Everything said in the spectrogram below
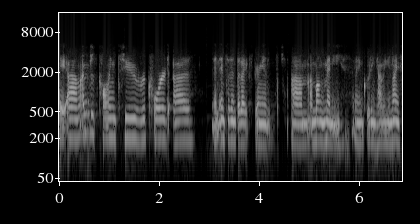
Hi, um, I'm just calling to record uh, an incident that I experienced, um, among many, including having a knife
